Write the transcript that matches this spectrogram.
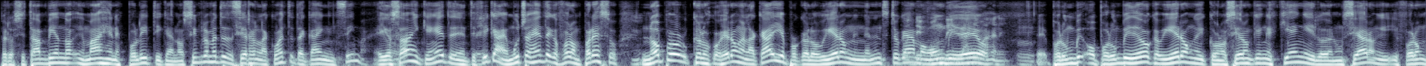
Pero si estás viendo imágenes políticas, no simplemente te cierran la cuenta y te caen encima. Ellos saben quién es, te identifican. Hay mucha gente que fueron presos, no porque los cogieron en la calle, porque lo vieron en el Instagram o un video. eh, por un, o por un video que vieron y conocieron quién es quién y lo denunciaron y, y fueron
